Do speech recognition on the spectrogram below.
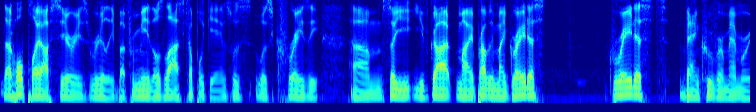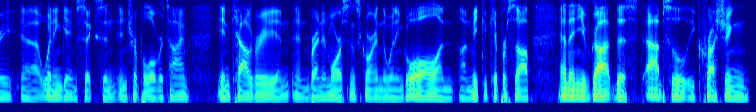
that whole playoff series really but for me those last couple games was was crazy um, so you, you've got my probably my greatest greatest Vancouver memory uh, winning game six in, in triple overtime in Calgary and, and Brendan Morrison scoring the winning goal on, on Miikka Kiprusoff. And then you've got this absolutely crushing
